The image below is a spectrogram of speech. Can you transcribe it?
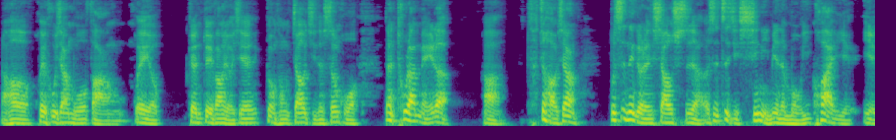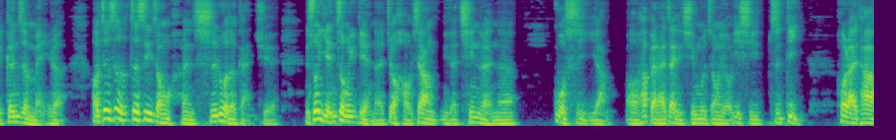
然后会互相模仿，会有。跟对方有一些共同交集的生活，但突然没了啊，就好像不是那个人消失了，而是自己心里面的某一块也也跟着没了。哦，这是这是一种很失落的感觉。你说严重一点呢，就好像你的亲人呢过世一样。哦，他本来在你心目中有一席之地，后来他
